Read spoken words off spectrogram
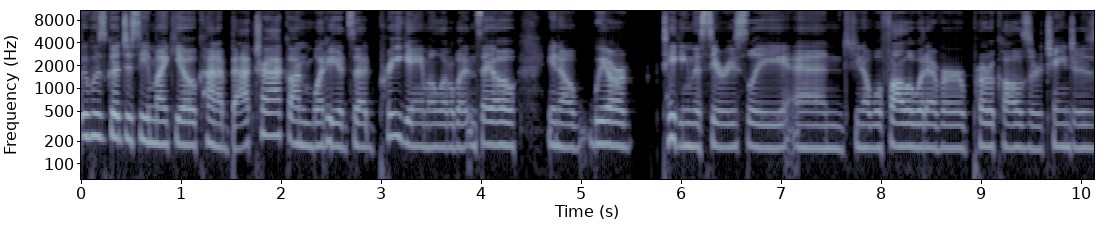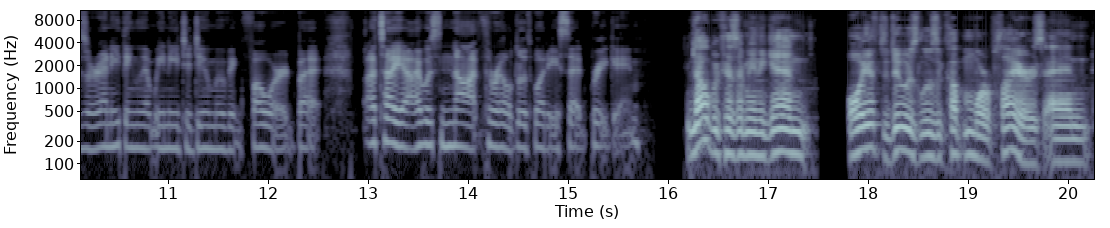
it was good to see Mike Yeo kind of backtrack on what he had said pregame a little bit and say, oh, you know, we are taking this seriously and, you know, we'll follow whatever protocols or changes or anything that we need to do moving forward. But I'll tell you, I was not thrilled with what he said pregame. No, because, I mean, again, all you have to do is lose a couple more players and,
